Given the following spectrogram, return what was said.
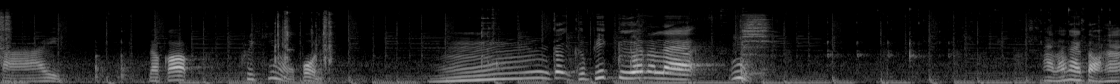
ทราย แล้วก็พริกขี้หนูป่น อืมก็คือพริกเกลือนั่นแหละ อืม อะแล้วไงต่อฮะ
